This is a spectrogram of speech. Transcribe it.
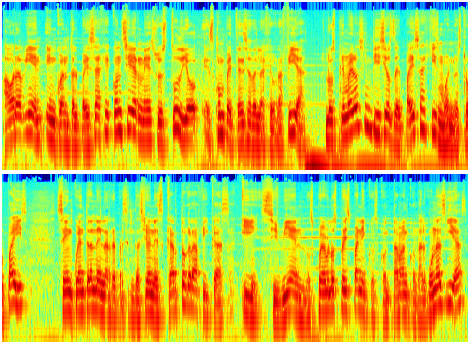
Ahora bien, en cuanto al paisaje concierne, su estudio es competencia de la geografía. Los primeros indicios del paisajismo en nuestro país se encuentran en las representaciones cartográficas y, si bien los pueblos prehispánicos contaban con algunas guías,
